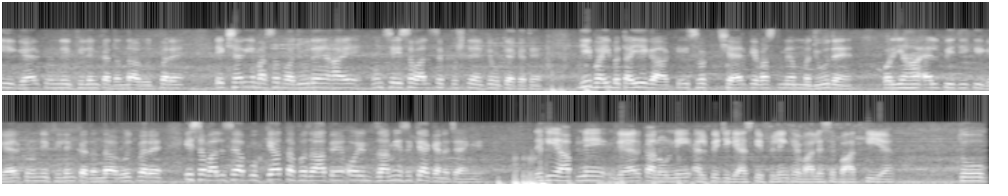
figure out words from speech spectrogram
की गैर कानूनी फिलिंग का धंधा अरूज पर है। एक शहरी हमारे साथ मौजूद हैं आए उनसे इस हवाले से पूछते हैं कि वो क्या कहते हैं। जी भाई, बताइएगा कि इस वक्त शहर के वस्त में हम मौजूद हैं और यहाँ एलपीजी की गैर कानूनी फिलिंग का धंधा रोज पर है। इस हवाले से आपको क्या तफजात हैं और इंतजामिया से क्या कहना चाहेंगे? देखिए, आपने गैर कानूनी एलपीजी गैस की फिलिंग के हवाले से बात की है तो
